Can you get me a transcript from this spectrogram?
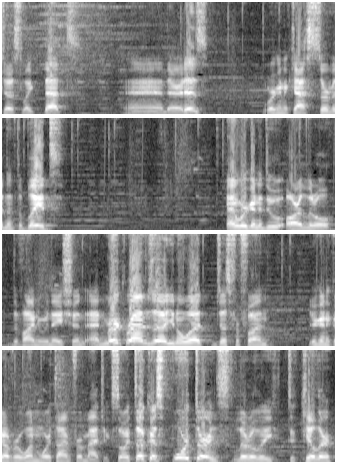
Just like that. And there it is. We're going to cast Servant of the Blades. And we're going to do our little Divine Ruination. And Merc Ramza, you know what? Just for fun, you're going to cover one more time for magic. So it took us four turns, literally, to kill her.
